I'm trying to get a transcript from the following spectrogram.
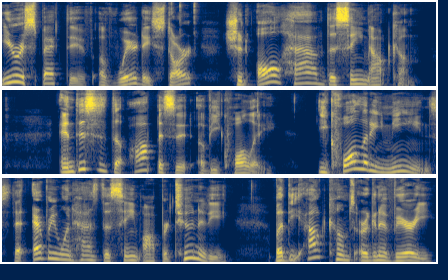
irrespective of where they start, should all have the same outcome. And this is the opposite of equality. Equality means that everyone has the same opportunity, but the outcomes are going to vary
